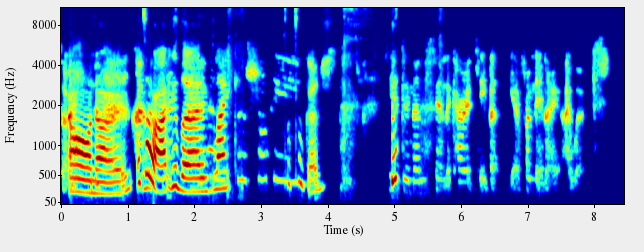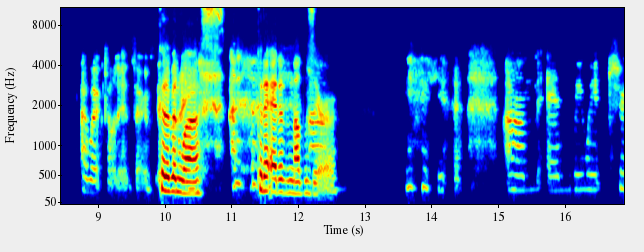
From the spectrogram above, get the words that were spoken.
So. Oh no, it's alright. You learn. Yeah, like it's all good. yeah, didn't understand the currency, but yeah, from then I, I worked I worked on it, so Could have been fine. worse. Could have added another Um, zero. yeah. Um, and we went to,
